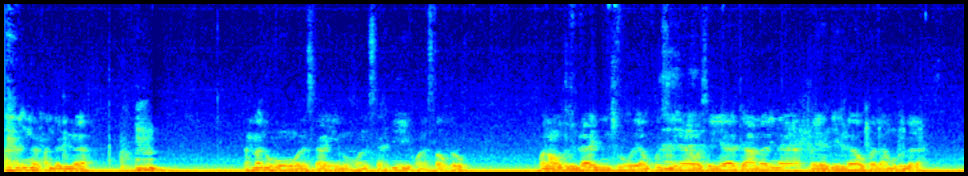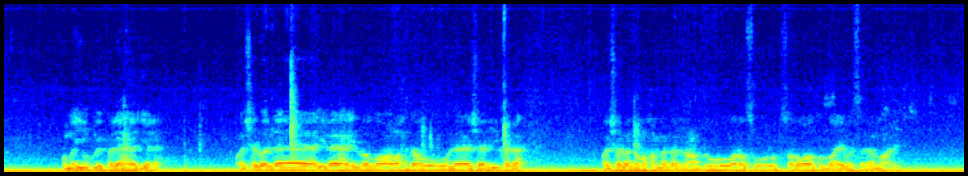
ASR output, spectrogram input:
إن الحمد لله نحمده ونستعينه ونستهديه ونستغفره ونعوذ بالله من شرور أنفسنا وسيئات أعمالنا من يهديه الله فلا مضل له ومن يضلل فلا هادي له وأشهد أن لا إله إلا الله وحده لا شريك له وأشهد أن محمدا عبده ورسوله صلوات الله وسلامه عليه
